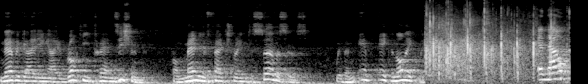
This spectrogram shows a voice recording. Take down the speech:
navigating a rocky transition from manufacturing to services with an economically think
